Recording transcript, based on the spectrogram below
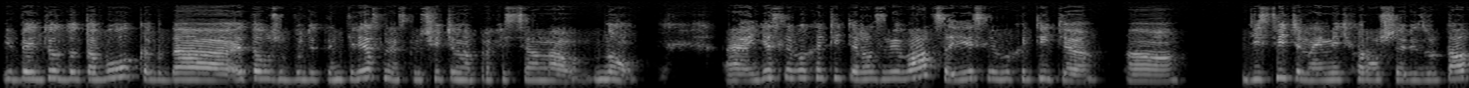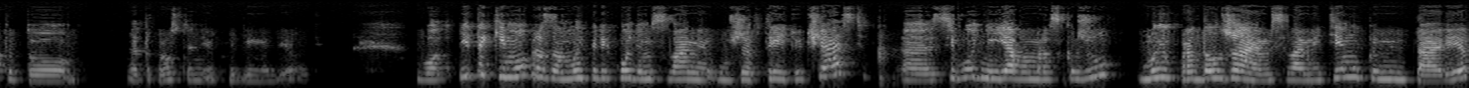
и дойдет до того, когда это уже будет интересно исключительно профессионалам. Но если вы хотите развиваться, если вы хотите а, действительно иметь хорошие результаты, то это просто необходимо делать. Вот. И таким образом мы переходим с вами уже в третью часть. Э, сегодня я вам расскажу, мы продолжаем с вами тему комментариев.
